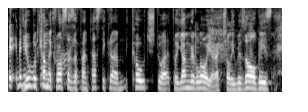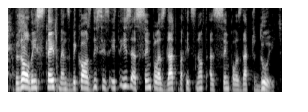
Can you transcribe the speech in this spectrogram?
But, but you it, would it come across as a fantastic um, coach to a, to a younger lawyer actually with all these with all these statements because this is it is as simple as that but it's not as simple as that to do it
